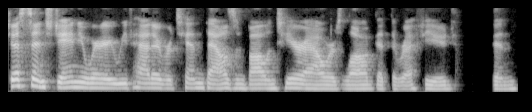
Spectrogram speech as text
just since January, we've had over 10,000 volunteer hours logged at the refuge. And,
